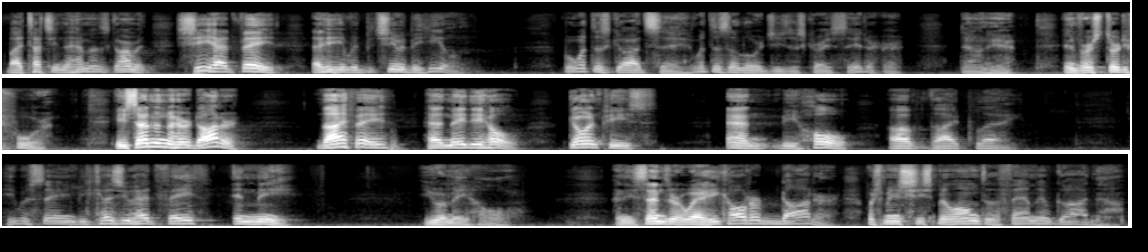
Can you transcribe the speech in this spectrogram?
by touching the hem of his garment. She had faith that he would, she would be healed. But what does God say? What does the Lord Jesus Christ say to her down here? In verse 34, He said unto her, Daughter, thy faith hath made thee whole. Go in peace and be whole of thy plague. He was saying, Because you had faith in me, you are made whole. And he sends her away. He called her daughter, which means she belonged to the family of God now.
